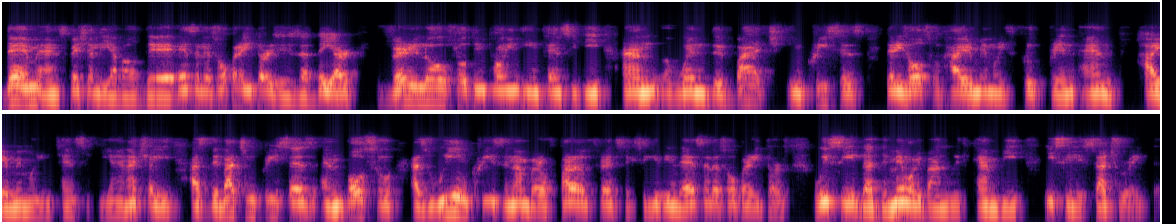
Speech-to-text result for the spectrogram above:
them, and especially about the SLS operators, is that they are very low floating point intensity. And when the batch increases, there is also higher memory footprint and higher memory intensity. And actually, as the batch increases, and also as we increase the number of parallel threads executing the SLS operators, we see that the memory bandwidth can be easily saturated.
